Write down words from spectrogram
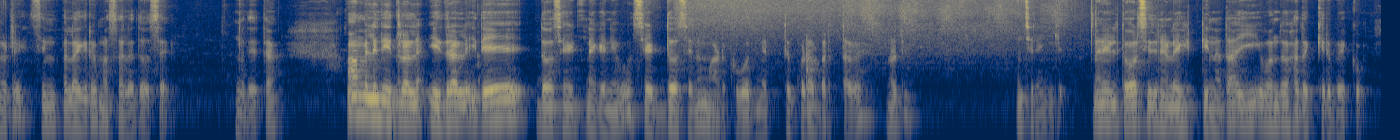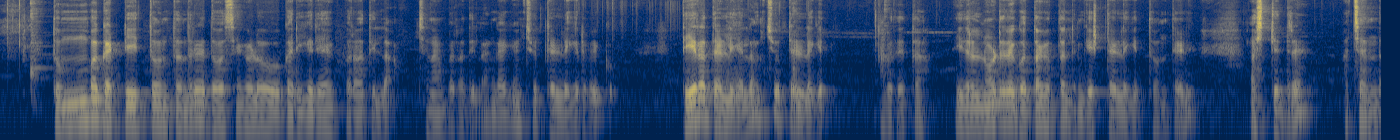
ನೋಡಿರಿ ಸಿಂಪಲಾಗಿರೋ ಮಸಾಲೆ ದೋಸೆ. ಗೊತ್ತಾಯ್ತಾ? ಆಮೇಲೆ ಇದು ಇದರಲ್ಲಿ ಇದರಲ್ಲಿ ಇದೇ ದೋಸೆ ಹಿಟ್ಟಿನಾಗೆ ನೀವು ಸೆಟ್ ದೋಸೆನೂ ಮಾಡ್ಕೋಬೋದು. ಮೆತ್ತು ಕೂಡ ಬರ್ತವೆ. ನೋಡಿರಿ, ಒಂಚೂರು ಹಿಂಗೆ. ನಾನು ಇಲ್ಲಿ ತೋರಿಸಿದ್ದೀನಲ್ಲ ಹಿಟ್ಟಿನದ, ಈ ಒಂದು ಹದಕ್ಕಿರಬೇಕು. ತುಂಬ ಗಟ್ಟಿ ಇತ್ತು ಅಂತಂದರೆ ದೋಸೆಗಳು ಗರಿಗರಿಯಾಗಿ ಬರೋದಿಲ್ಲ. ಚೆನ್ನಾಗಿ ಬರೋದಿಲ್ಲ. ಹಂಗಾಗಿ ಒಂಚೂರು ತೆಳ್ಳಗಿರಬೇಕು. ತೀರಾ ತೆಳ್ಳಗೆಲ್ಲ, ಒಂಚೂರು ತೆಳ್ಳಗೆ ಗೊತ್ತಾಯ್ತಾ ಇದರಲ್ಲಿ ನೋಡಿದ್ರೆ ಗೊತ್ತಾಗುತ್ತಲ್ಲ ನಿಮ್ಗೆ ಎಷ್ಟು ತೆಳ್ಳಗಿತ್ತು ಅಂತೇಳಿ. ಅಷ್ಟಿದ್ರೆ ಚಂದ.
